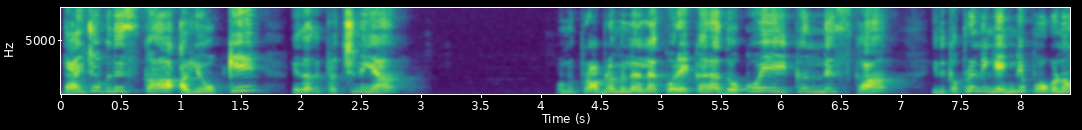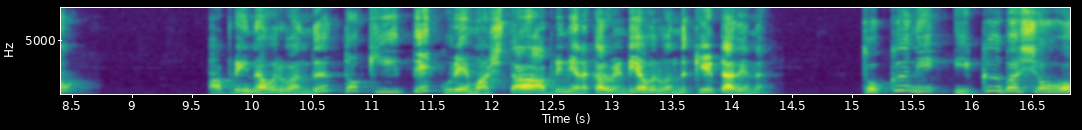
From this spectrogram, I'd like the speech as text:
தைஜோபதேஸ்கா ஆர் யூ ஓகே ஏதாவது பிரச்சனையா? ஒன்றும் ப்ராப்ளம் இல்லைல்ல கொரேக்காரா தொக்கோயே குந்தேஸ்கா இதுக்கப்புறம் நீங்கள் எங்கே போகணும்? அப்படின்னு அவர் வந்து தொக்கி தே குரேமாஷ்தா அப்படின்னு எனக்காக வேண்டி அவர் வந்து கேட்டார் என்ன. தொக்கு நீ இக்கு பஷோவோ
